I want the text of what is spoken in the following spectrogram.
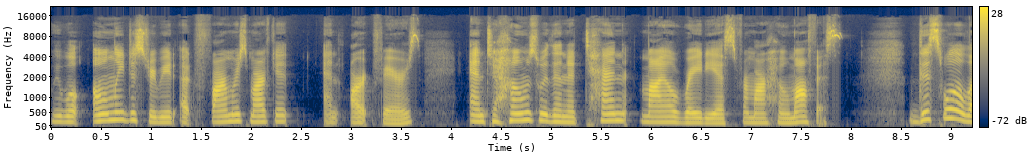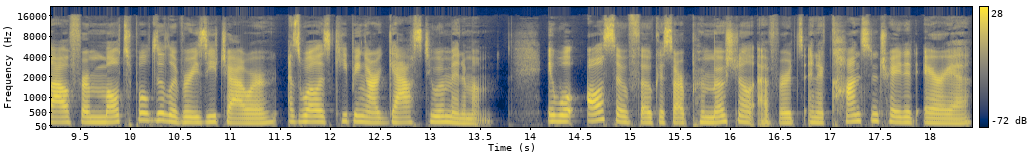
We will only distribute at farmers market and art fairs and to homes within a 10 mile radius from our home office. This will allow for multiple deliveries each hour, as well as keeping our gas to a minimum. It will also focus our promotional efforts in a concentrated area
